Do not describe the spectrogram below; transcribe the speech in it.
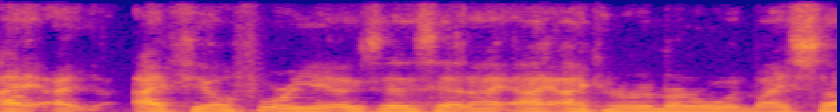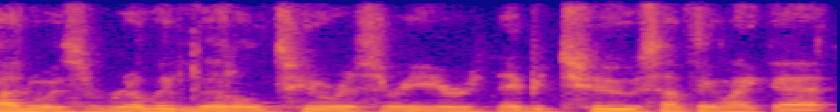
I, I, feel for you. As I said, I, I can remember when my son was really little, two or three or maybe two, something like that.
